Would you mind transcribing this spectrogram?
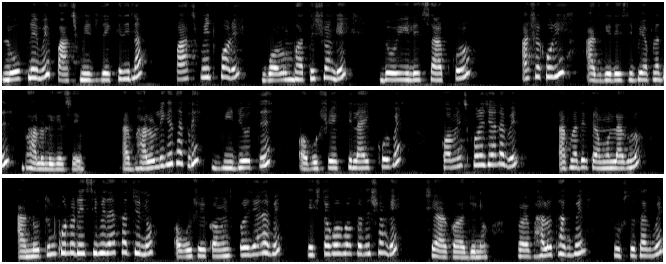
লো ফ্লেমে পাঁচ মিনিট রেখে দিলাম। পাঁচ মিনিট পরে গরম ভাতের সঙ্গে দই, ইলিশ সার্ভ করুন। আশা করি আজকের রেসিপি আপনাদের ভালো লেগেছে। আর ভালো লেগে থাকলে ভিডিওতে অবশ্যই একটি লাইক করবেন কমেন্টস করে জানাবেন আপনাদের কেমন লাগল। আর নতুন কোনো রেসিপি দেখার জন্য অবশ্যই কমেন্টস করে জানাবেন। চেষ্টা করব আপনাদের সঙ্গে শেয়ার করার জন্য। সবাই ভালো থাকবেন, সুস্থ থাকবেন।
